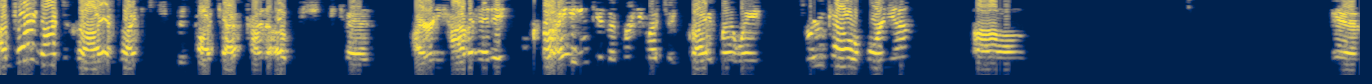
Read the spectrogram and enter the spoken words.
I'm trying not to cry. I'm trying to keep this podcast kind of upbeat because I already have a headache from crying because I pretty much I cried my way through California. Um, and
